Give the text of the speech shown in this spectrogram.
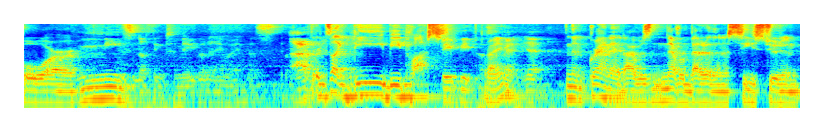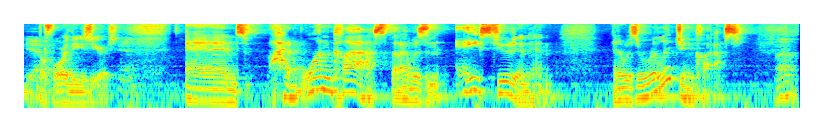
for Means nothing to me, but anyway, that's average. it's like B B plus. B, B plus. right? Okay, yeah. And then, granted, I was never better than a C student Yeah. before these years. Yeah. And I had one class that I was an A student in, and it was a religion class. Well,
